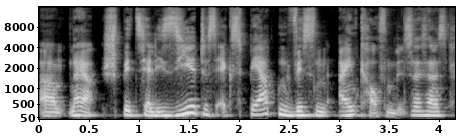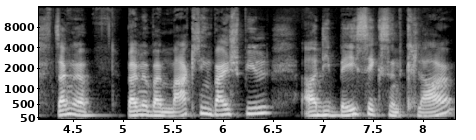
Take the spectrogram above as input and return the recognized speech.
ähm, naja, spezialisiertes Expertenwissen einkaufen willst. Das heißt, sagen wir, bleiben wir beim Marketingbeispiel, äh, die Basics sind klar.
